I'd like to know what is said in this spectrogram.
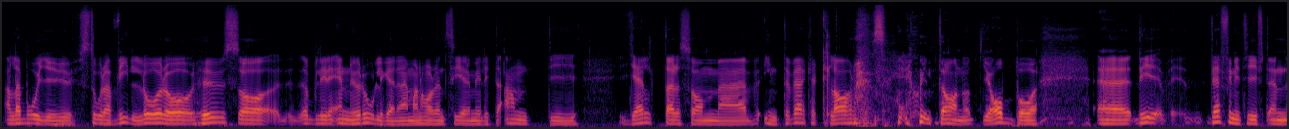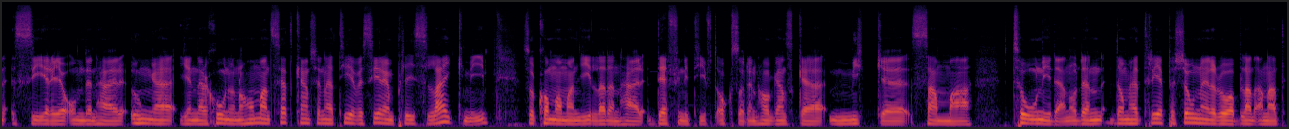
alla bor ju i stora villor och hus och eh, då blir det ännu roligare när man har en serie med lite anti hjältar som eh, inte verkar klara sig och inte har något jobb. Och, eh, det är definitivt en serie om den här unga generationen och har man sett kanske den här tv-serien Please Like Me så kommer man gilla den här definitivt också. Den har ganska mycket samma ton i den och den, de här tre personerna är då bland annat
